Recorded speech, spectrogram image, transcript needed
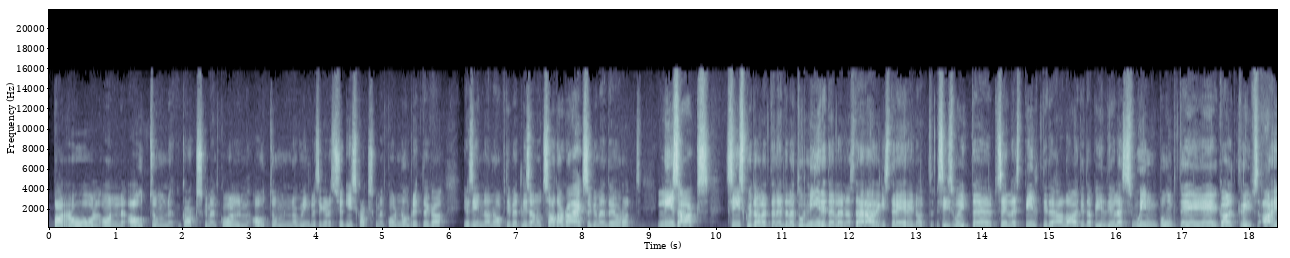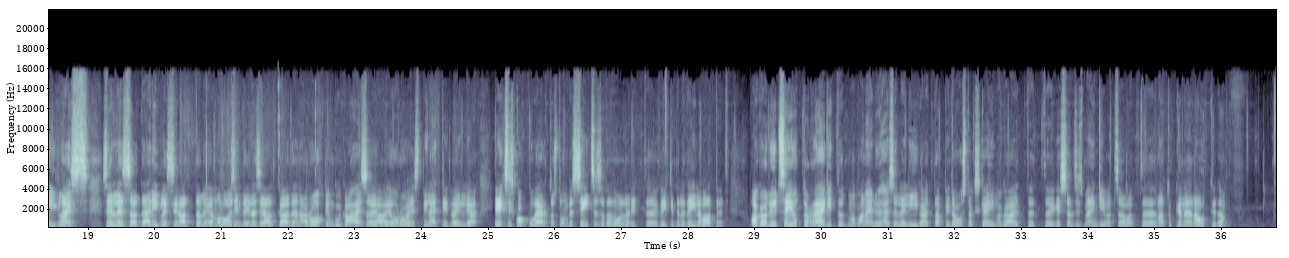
parool on autumn kakskümmend kolm, autumn nagu inglise keeles sügis kakskümmend kolm numbritega ja sinna on Optibet lisanud sada kaheksakümmend eurot. lisaks siis, kui te olete nendele turniiridele ennast ära registreerinud, siis võite sellest pilti teha, laadida pildi üles win.ee kaldkriips äriklass. selles saate äriklassi rattale ja ma loosin teile sealt ka täna rohkem kui kahesaja euro eest pileteid välja ehk siis kokku väärtust umbes seitsesada dollarit kõikidele teile vaatajad aga nüüd see jutt on räägitud, ma panen ühe selle liiga etapi taustaks käima ka, et, et kes seal siis mängivad, saavad äh, natukene nautida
